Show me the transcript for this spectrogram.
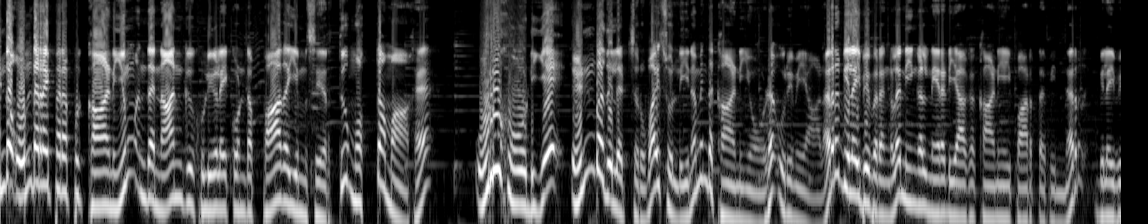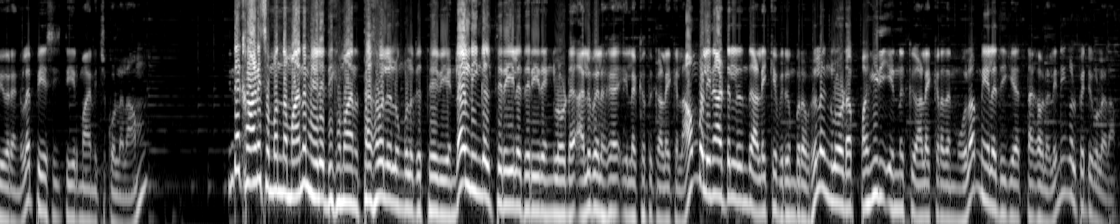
இந்த ஒன்றரை பரப்பு காணியும் இந்த நான்கு குழிகளை கொண்ட பாதையும் சேர்த்து மொத்தமாக ஒரு கோடியே எண்பது லட்சம் ரூபாய் சொல்லினம் இந்த காணியோட உரிமையாளர். விலை விவரங்களை நீங்கள் நேரடியாக காணியை பார்த்த பின்னர் விலை விவரங்களை பேசி தீர்மானித்துக் கொள்ளலாம். இந்த காணி சம்பந்தமான மேலதிகமான தகவல்கள் உங்களுக்கு தேவை என்றால் நீங்கள் திரையில தெரிகிற எங்களோட அலுவலக இலக்கத்துக்கு அழைக்கலாம். வெளிநாட்டிலிருந்து அழைக்க விரும்புகிறவர்கள் எங்களோட பகிரி எண்ணுக்கு அழைக்கிறதன் மூலம் மேலதிக தகவல்களை நீங்கள் பெற்றுக்கொள்ளலாம்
